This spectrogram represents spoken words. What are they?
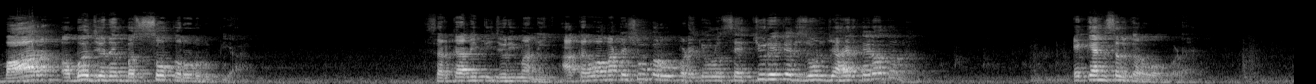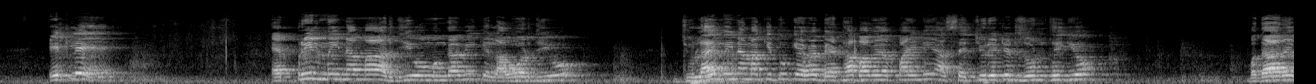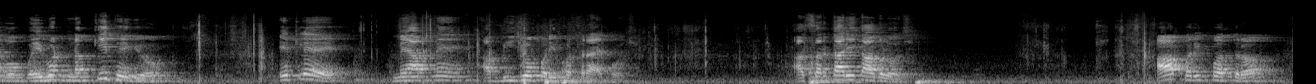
બાર અબજ અને બસો કરોડ રૂપિયા. સરકારની તિજોરીમાં નહીં. આ કરવા માટે શું કરવું પડે કે ઓલો સેચ્યુરેટેડ ઝોન જાહેર કર્યો હતો ને? એ કેન્સલ કરવો પડે. એટલે એપ્રિલ મહિનામાં અરજીઓ મંગાવી કે લાવો અરજીઓ? જુલાઈ મહિનામાં કીધું કે હવે બેઠા ભાવે અપાય નહીં, આ સેચ્યુરેટેડ ઝોન થઈ ગયો. બધારે વહીવટ નક્કી થઈ ગયો. એટલે મેં આપને આ બીજો પરિપત્ર આપ્યો છે. આ સરકારી કાગળો છે. આ પરિપત્ર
